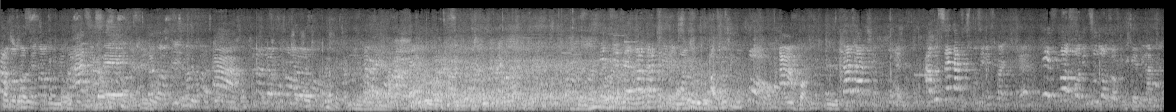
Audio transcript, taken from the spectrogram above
I would say that is putting it right. It's not for the two lords of the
